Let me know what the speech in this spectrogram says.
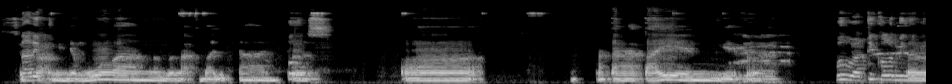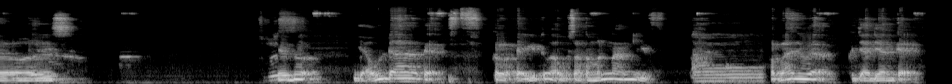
suka Dari- minjem uang nggak kembalikan Oh. terus eh ngata-ngatain gitu. Ya, oh berarti kalau minjem terus terus? ya udah kayak kalau kayak gitu nggak usah temenan gitu oh. Pernah juga kejadian kayak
